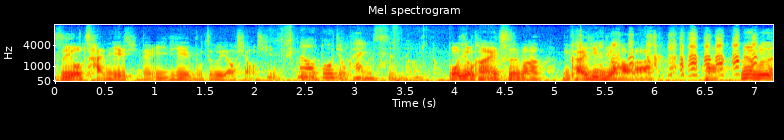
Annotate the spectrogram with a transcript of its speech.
只有产业型的 ETF 这个要小心。那要多久看一次呢？多久看一次吗？你开心就好啦。哦，没有，不是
